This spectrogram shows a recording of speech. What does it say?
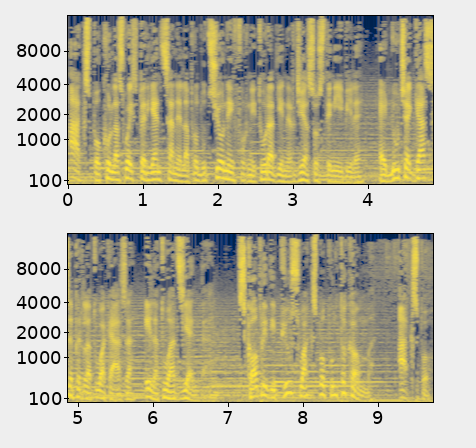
Axpo, con la sua esperienza nella produzione e fornitura di energia sostenibile, è luce e gas per la tua casa e la tua azienda. Scopri di più su axpo.com. Axpo,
